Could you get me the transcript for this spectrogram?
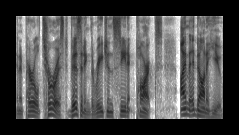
and imperiled tourists visiting the region's scenic parks. I'm Ed Donahue.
